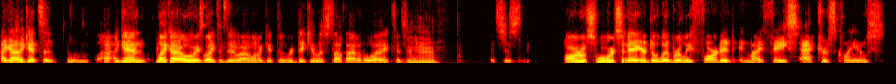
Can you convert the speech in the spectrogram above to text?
I got to get to again, like I always like to do. I want to get the ridiculous stuff out of the way because hmm it's just Arnold Schwarzenegger deliberately farted in my face. Actress claims.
